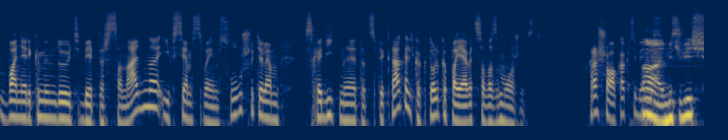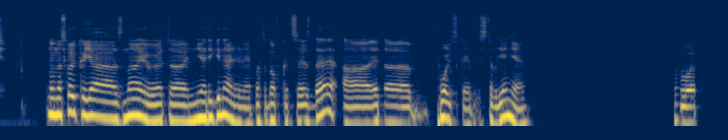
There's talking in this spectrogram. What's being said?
Ваня, рекомендую тебе персонально и всем своим слушателям сходить на этот спектакль, как только появится возможность. Хорошо, а как тебе? А, Мисс Вич, ну, насколько я знаю, это не оригинальная постановка ЦСД, а это польское представление. Вот.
